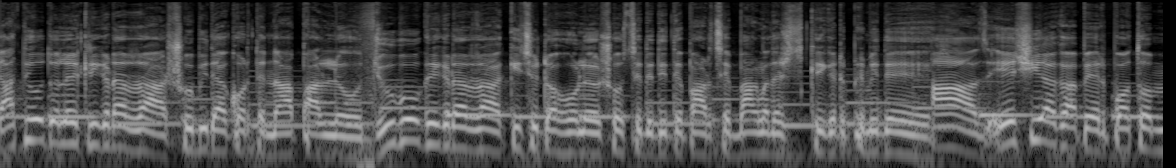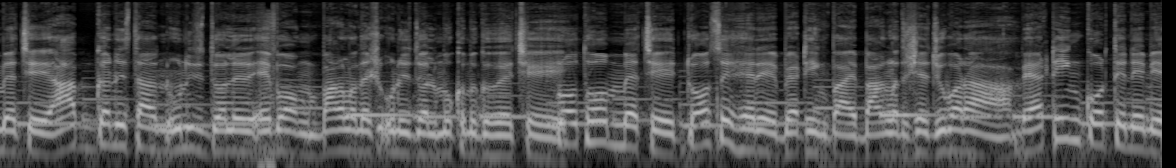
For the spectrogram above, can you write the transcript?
জাতীয় দলের ক্রিকেটাররা সুবিধা করতে না পারলেও যুব ক্রিকেটাররা কিছুটা হলেও স্বস্তিতে দিতে পারছে বাংলাদেশ ক্রিকেট প্রেমীদের। আজ এশিয়া কাপের প্রথম ম্যাচে আফগানিস্তান উনিশ দলের এবং বাংলাদেশ উনিশ দল মুখোমুখি হয়েছে। প্রথম ম্যাচে টসে হেরে ব্যাটিং পায় বাংলাদেশের যুবরা। ব্যাটিং করতে নেমে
